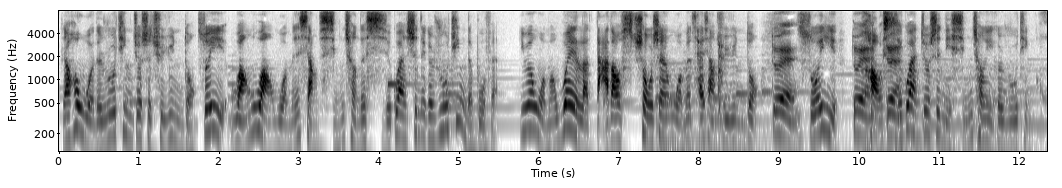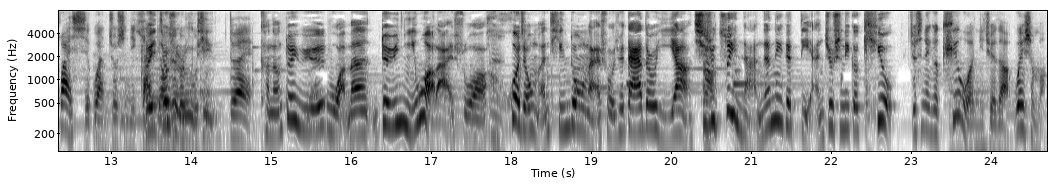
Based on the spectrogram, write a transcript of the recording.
然后我的 routine 就是去运动，所以往往我们想形成的习惯是那个 routine 的部分，因为我们为了达到瘦身，我们才想去运动。对，所以对好习惯就是你形成一个 routine，坏习惯就是你改掉这个 routine 对，可能对于我们，对于你我来说，嗯或者我们听众来说，我觉得大家都是一样。其实嗯最难的那个点就是那个 Q。就是那个 Q 啊，你觉得为什么？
